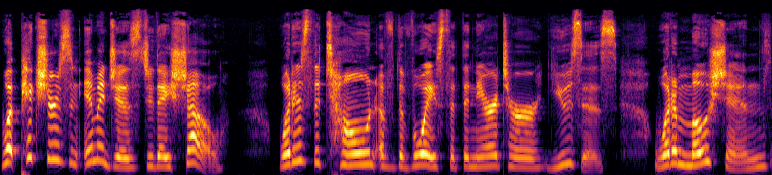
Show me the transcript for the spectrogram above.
What pictures and images do they show? What is the tone of the voice that the narrator uses? What emotions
